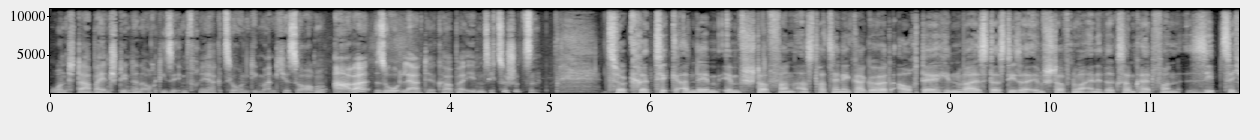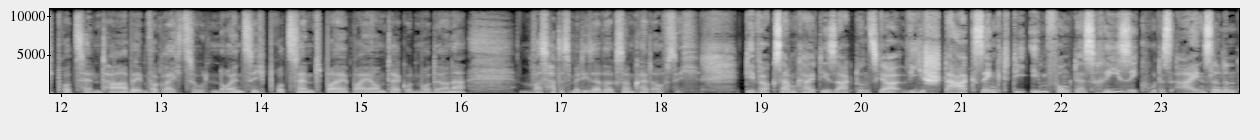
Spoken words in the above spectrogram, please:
und dabei entstehen dann auch diese Impfreaktionen, die manche sorgen. Aber so lernt der Körper eben sich zu schützen. Zur Kritik an dem Impfstoff von AstraZeneca gehört auch der Hinweis, dass dieser Impfstoff nur eine Wirksamkeit von 70 Prozent habe im Vergleich zu 90 Prozent bei BioNTech und Moderna. Was hat es mit dieser Wirksamkeit auf sich? Die Wirksamkeit, die sagt uns ja, wie stark senkt die Impfung das Risiko des Einzelnen,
